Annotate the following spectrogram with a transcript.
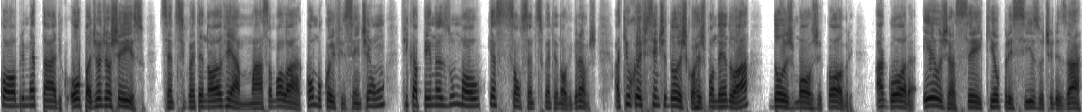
cobre metálico. Opa, de onde eu achei isso? 159 é a massa molar. Como o coeficiente é 1, fica apenas 1 mol, que são 159 gramas. Aqui o coeficiente 2, correspondendo a 2 mols de cobre. Agora, eu já sei que eu preciso utilizar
